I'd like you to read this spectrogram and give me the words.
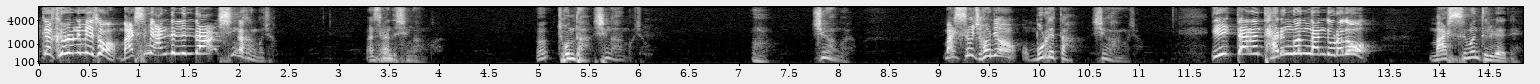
그러니까 그런 의미에서 말씀이 안 들린다 심각한 거죠. 말씀이 안 들리 심각한 거야. 어? 존다 심각한 거죠. 어, 심각한 거예요. 말씀을 전혀 모르겠다 심각한 거죠. 일단은 다른 건 간도라도 말씀은 들려야 돼.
